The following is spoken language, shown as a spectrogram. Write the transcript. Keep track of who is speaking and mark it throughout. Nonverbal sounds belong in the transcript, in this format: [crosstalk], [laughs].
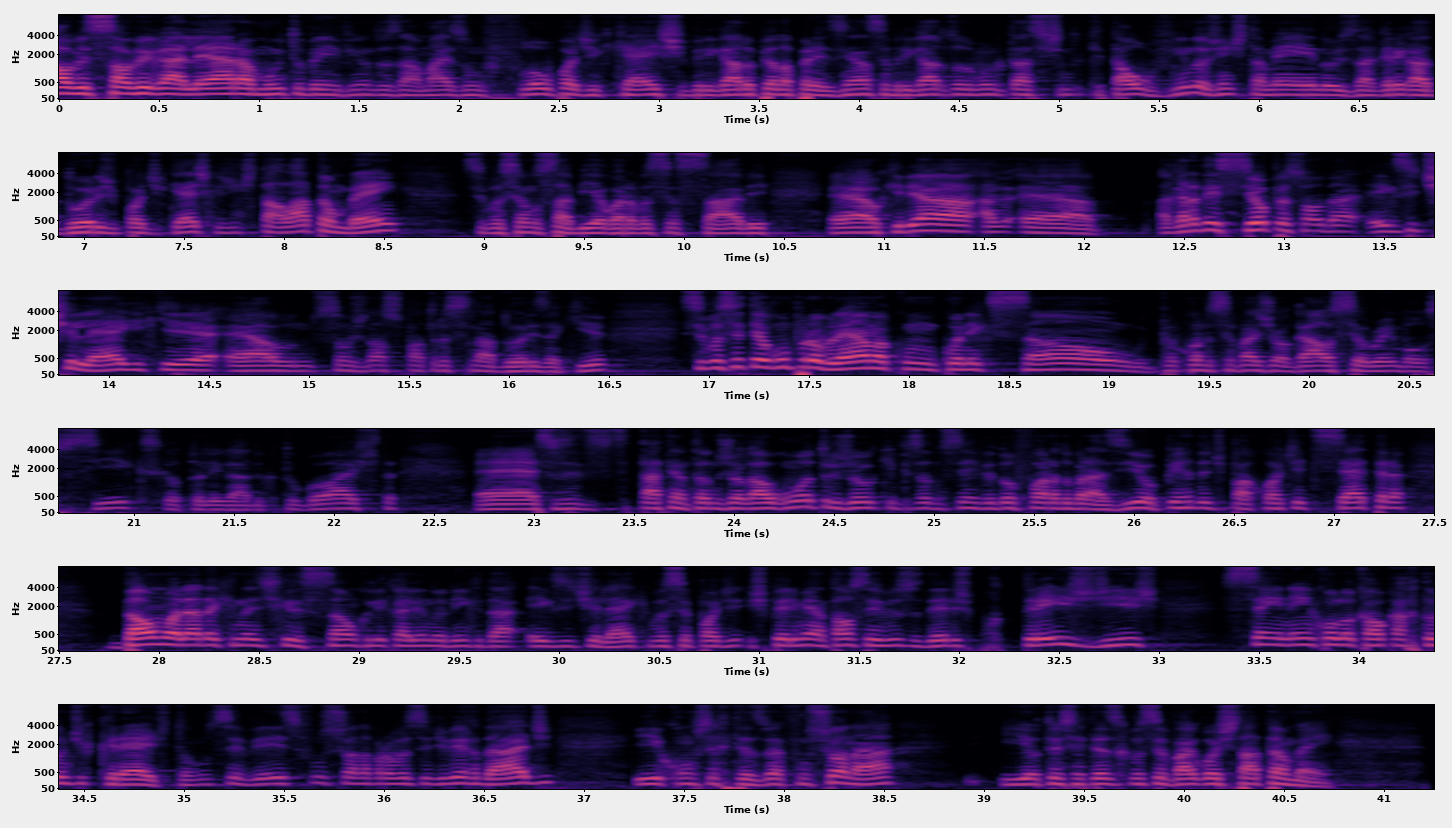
Speaker 1: Salve, salve galera, muito bem-vindos a mais um Flow Podcast. Obrigado pela presença, obrigado a todo mundo que tá assistindo, que tá ouvindo a gente também aí nos agregadores de podcast, que a gente tá lá também. Se você não sabia, agora você sabe. É, eu queria é, agradecer o pessoal da Exit Lag, que é, é são os nossos patrocinadores aqui. Se você tem algum problema com conexão, quando você vai jogar o seu Rainbow Six, que eu tô ligado que tu gosta, é, se você está tentando jogar algum outro jogo que precisa de um servidor fora do Brasil, perda de pacote, etc., dá uma olhada aqui na descrição, clica ali no link da Exit Lag, você pode experimentar o serviço deles por três dias sem nem colocar o cartão de crédito. Então você vê se funciona para você de verdade e com certeza vai funcionar. E eu tenho certeza que você vai gostar também.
